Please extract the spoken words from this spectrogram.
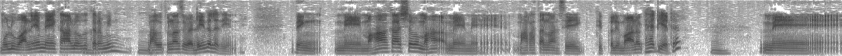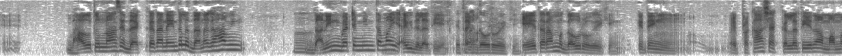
මුළු වනය මේ කාලෝක කරමින් භාගතුන් වහන්සේ වැඩ ඉඳලා තියෙන්නේ. ඉතින් මේ මහා කාශ්‍යප මහ මේ මේ මහරහතන් වහන්සේ පිප්පලි මානවක හැටියට මේ භාගතුන් වහන්සේ දැක්ක තැන ඉඳලා දන ගහමින් දනින් වැටෙමින් තමයි ඇවිදලා තියෙන්නේ. ඒ තරම් ගෞරවයකින්. ඒ තරම්ම ගෞරවයකින්. ඉතින් ප්‍රකාශයක් කළා තියෙනවා මම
